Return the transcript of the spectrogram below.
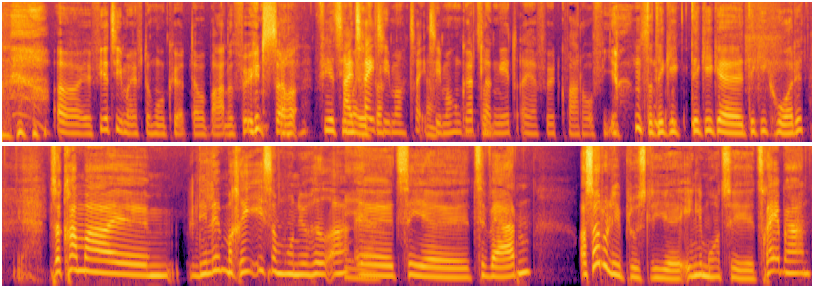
Og øh, fire timer efter hun var kørt, der var barnet født. Så, var fire timer nej, tre efter. timer. Tre Ja. timer. Hun kørte klokken et, og jeg fødte kvart over fire. Så det gik, det gik, øh, det gik hurtigt. Ja. Så kommer øh, lille Marie, som hun jo hedder, Ja. øh, til, øh, til verden. Og så er du lige pludselig øh, enlig mor til tre børn.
